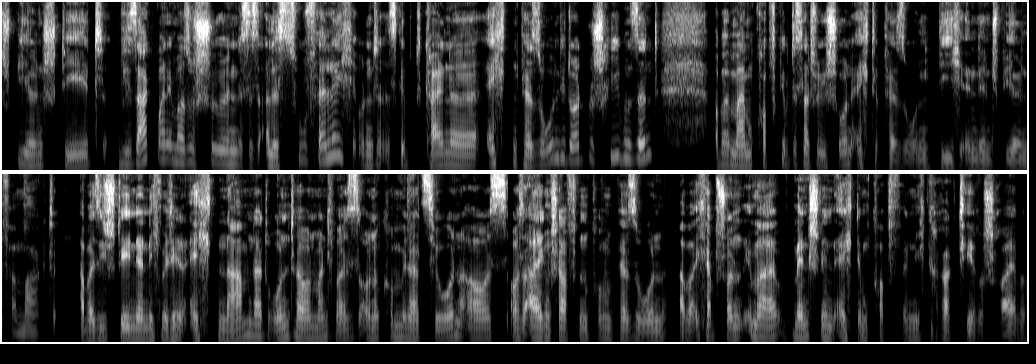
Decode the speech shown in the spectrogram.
Spielen steht, wie sagt man immer so schön, es ist alles zufällig und es gibt keine echten Personen, die dort beschrieben sind. Aber in meinem Kopf gibt es natürlich schon echte Personen, die ich in den Spielen vermarkte. Aber sie stehen ja nicht mit den echten Namen darunter und manchmal ist es auch eine Kombination aus, aus Eigenschaften von Personen. Aber ich habe schon immer Menschen in echt im Kopf, wenn ich Charaktere schreibe.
